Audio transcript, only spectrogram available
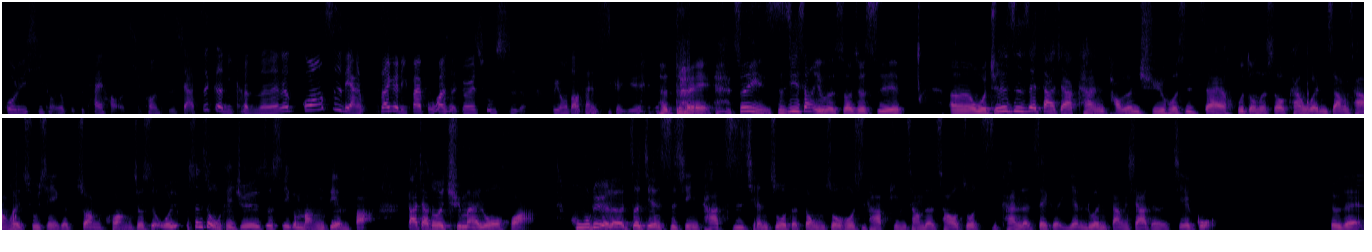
过滤系统又不是太好的情况之下，这个你可能光是两三个礼拜不换水就会出事的，不用到三四个月。对，所以实际上有的时候就是，呃，我觉得这是在大家看讨论区或是在互动的时候看文章，常会出现一个状况，就是我甚至我可以觉得这是一个盲点吧，大家都会去脉络化。忽略了这件事情，他之前做的动作，或是他平常的操作，只看了这个言论当下的结果，对不对？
